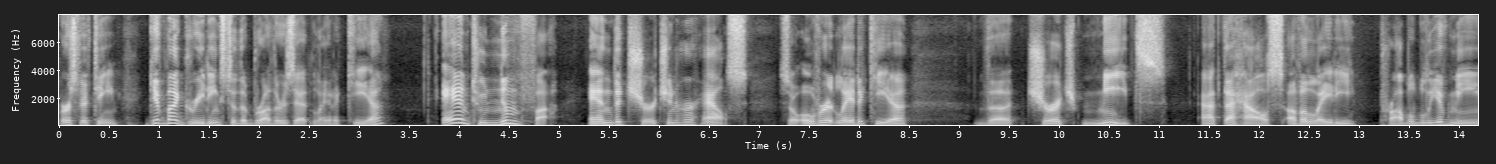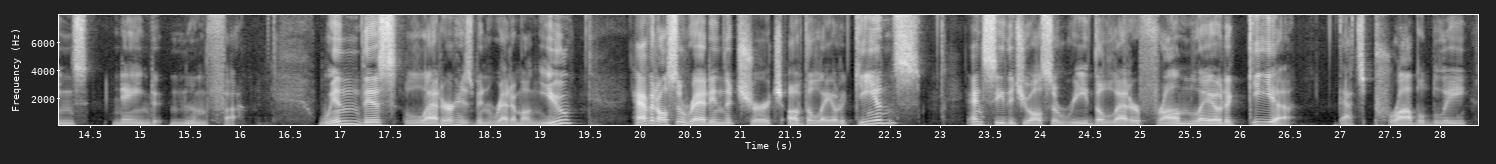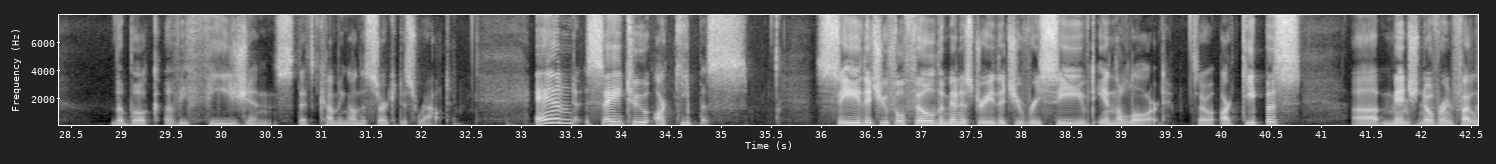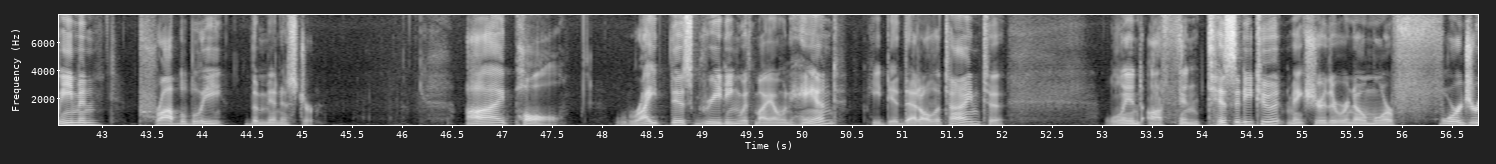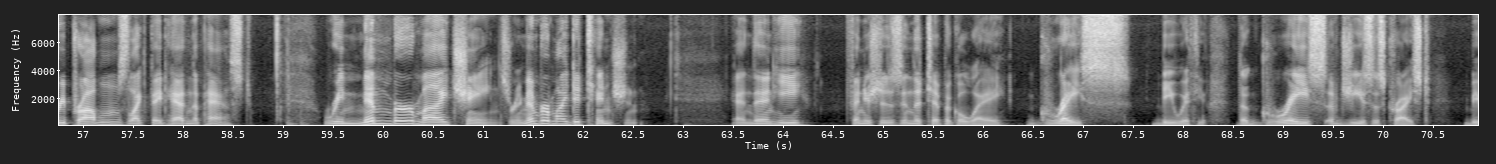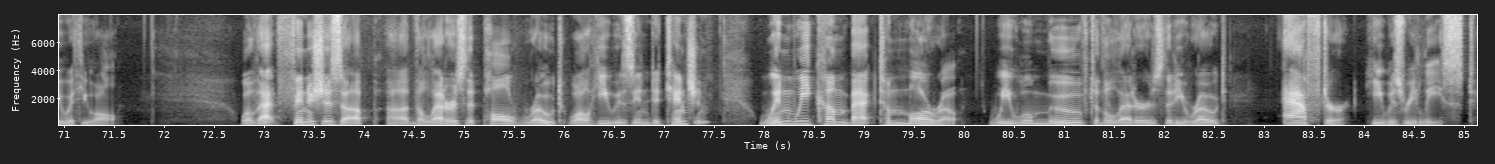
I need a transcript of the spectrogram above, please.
Verse 15 Give my greetings to the brothers at Laodicea and to Nympha and the church in her house. So over at Laodicea, the church meets at the house of a lady, probably of means, named Nympha. When this letter has been read among you, have it also read in the church of the Laodiceans, and see that you also read the letter from Laodicea. That's probably the book of Ephesians that's coming on the circuitous route. And say to Archippus, See that you fulfill the ministry that you've received in the Lord. So, Archippus, uh, mentioned over in Philemon, probably the minister. I, Paul, write this greeting with my own hand. He did that all the time to lend authenticity to it, make sure there were no more forgery problems like they'd had in the past. Remember my chains, remember my detention. And then he finishes in the typical way grace be with you. The grace of Jesus Christ be with you all. Well, that finishes up uh, the letters that Paul wrote while he was in detention. When we come back tomorrow, we will move to the letters that he wrote after he was released.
